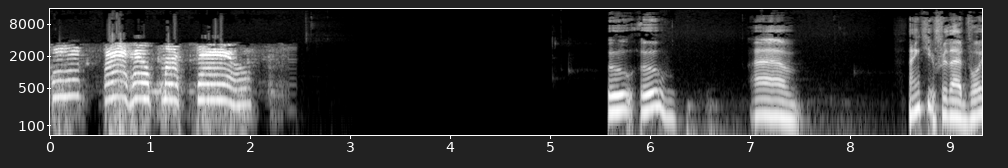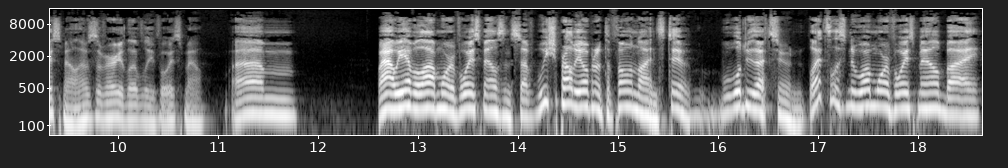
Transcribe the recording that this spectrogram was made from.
can't help myself. Ooh ooh. Um, thank you for that voicemail. That was a very lovely voicemail. Um, wow, we have a lot more voicemails and stuff. We should probably open up the phone lines too. We'll do that soon. Let's listen to one more voicemail by.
